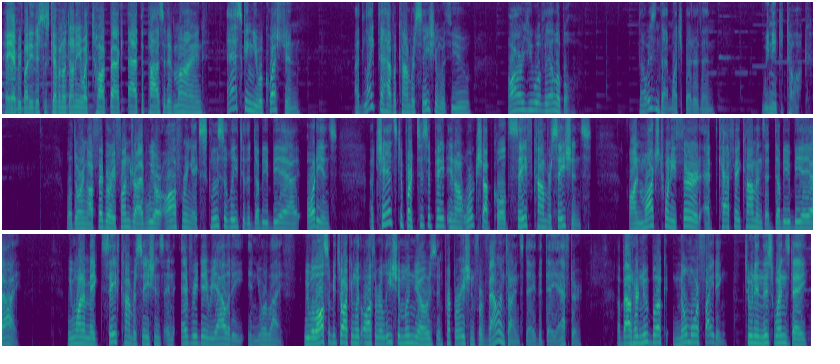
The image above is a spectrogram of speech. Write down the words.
Hey, everybody, this is Kevin O'Donoghue at Talkback at the Positive Mind, asking you a question. I'd like to have a conversation with you. Are you available? Now, isn't that much better than we need to talk? Well, during our February fund drive, we are offering exclusively to the WBAI audience a chance to participate in our workshop called Safe Conversations on March 23rd at Cafe Commons at WBAI. We want to make safe conversations an everyday reality in your life. We will also be talking with author Alicia Munoz in preparation for Valentine's Day, the day after, about her new book, No More Fighting. Tune in this Wednesday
